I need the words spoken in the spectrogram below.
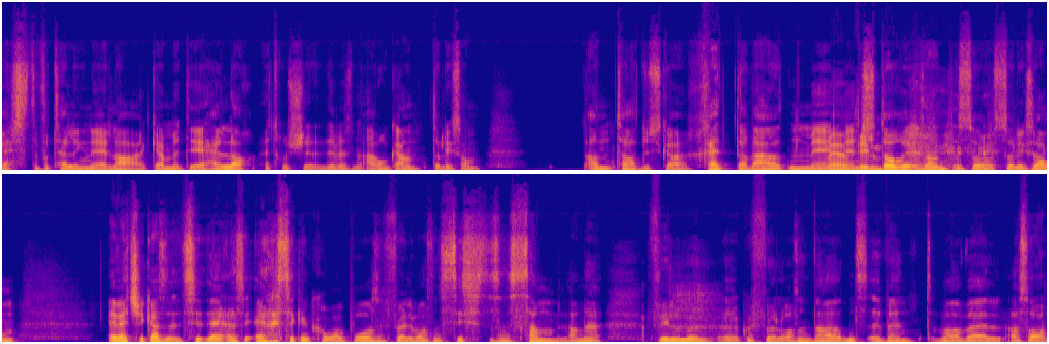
beste fortellingene er laga med det heller. Jeg tror ikke det er sånn arrogant å liksom anta at du skal redde verden med, Med en med en story. Sant? Så, så liksom jeg vet ikke hva det altså, eneste jeg kan komme på som føler jeg var sånn siste sånn samlende filmen, eh, hvor jeg føler var sånn verdensevent, var vel Altså,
